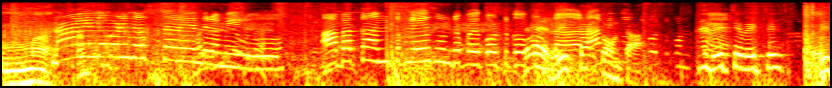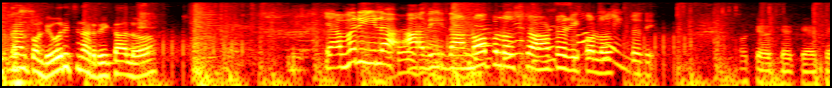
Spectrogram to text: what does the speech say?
అమ్మా. నా మీద పడి వస్తారు ఏంద్రా మీరు? ఆ పక్క అంత ప్లేస్ ఉంటే పోయి కొట్టుకోకుండా. వెయిట్ చేయి వెయిట్ చేయి. రీస్టార్ట్ కొండి ఎవరు ఇచ్చినారు రీకాలు? ఎవరు ఇలా? అది దాని లోపల వస్తే ఆటో రీకాల్ వస్తుంది. Okay okay okay okay.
